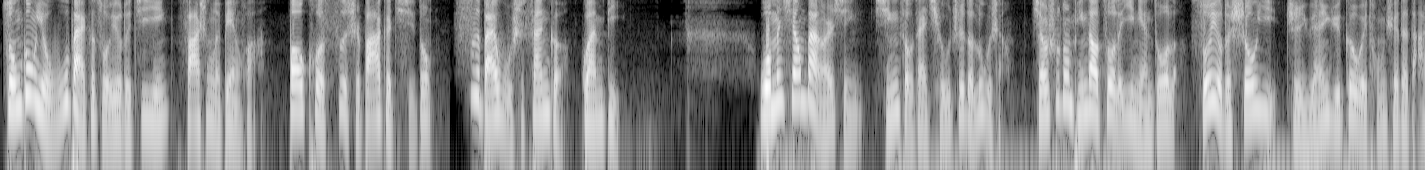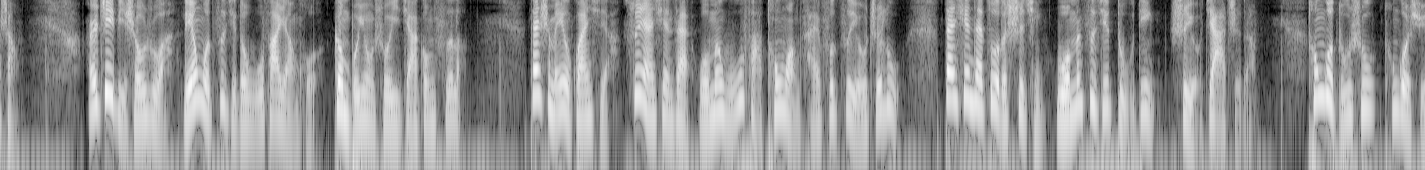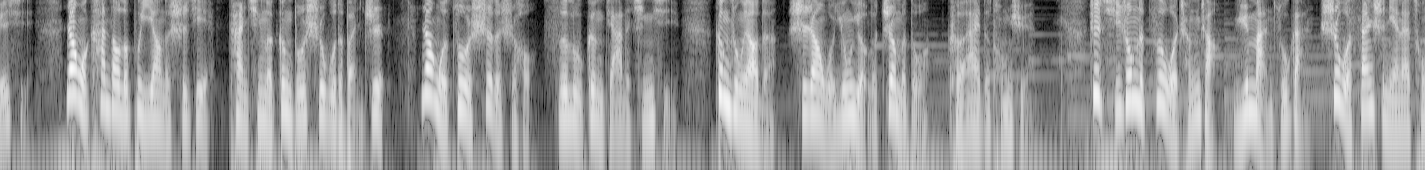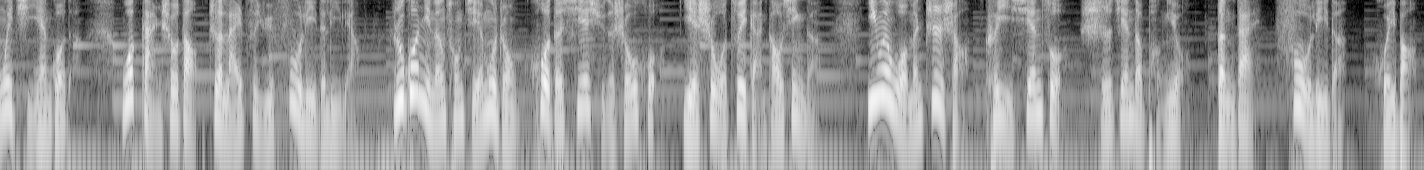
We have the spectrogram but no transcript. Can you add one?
总共有五百个左右的基因发生了变化，包括四十八个启动，四百五十三个关闭。我们相伴而行，行走在求知的路上。小书童频道做了一年多了，所有的收益只源于各位同学的打赏，而这笔收入啊，连我自己都无法养活，更不用说一家公司了。但是没有关系啊，虽然现在我们无法通往财富自由之路，但现在做的事情，我们自己笃定是有价值的。通过读书，通过学习，让我看到了不一样的世界，看清了更多事物的本质，让我做事的时候思路更加的清晰。更重要的是，让我拥有了这么多可爱的同学。这其中的自我成长与满足感，是我三十年来从未体验过的。我感受到这来自于复利的力量。如果你能从节目中获得些许的收获，也是我最感高兴的，因为我们至少可以先做时间的朋友，等待复利的回报。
